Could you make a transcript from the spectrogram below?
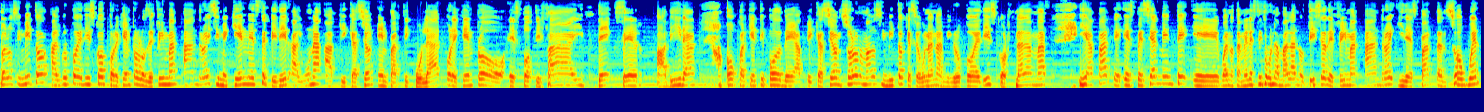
Pero los invito al grupo de Discord, por ejemplo, los de Freeman Android, si me quieren este, pedir alguna aplicación en particular, por ejemplo, Spotify, Dexter, Avira o cualquier tipo de aplicación. Solo nomás los invito a que se unan a mi grupo de Discord, nada más. Y aparte, especialmente, eh, bueno, también les tengo una mala noticia de Freeman Android y de Spartan Software.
